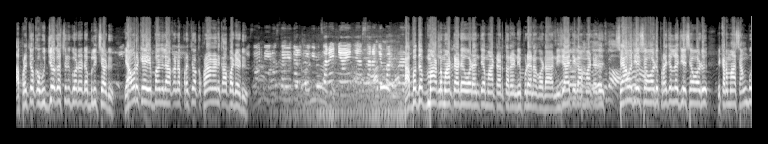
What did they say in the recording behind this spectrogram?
ఆ ప్రతి ఒక్క ఉద్యోగస్తుడికి కూడా డబ్బులు ఇచ్చాడు ఎవరికే ఇబ్బంది లేకుండా ప్రతి ఒక్క ప్రాణాన్ని కాపాడాడు. అబద్ధపు మాటలు మాట్లాడేవాడు అంతే మాట్లాడతారండి ఎప్పుడైనా కూడా. నిజాయితీగా మాట్లాడు సేవ చేసేవాడు ప్రజల్లో చేసేవాడు. ఇక్కడ మా సంబు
